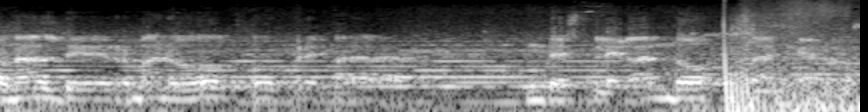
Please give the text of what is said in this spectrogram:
Personal de Hermano Ojo preparada. Desplegando zácaros.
